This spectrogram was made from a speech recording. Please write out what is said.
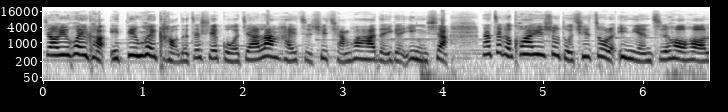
教育会考一定会考的这些国家，让孩子去强化他的一个印象。那这个跨域速读其实做了一年之后哈，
